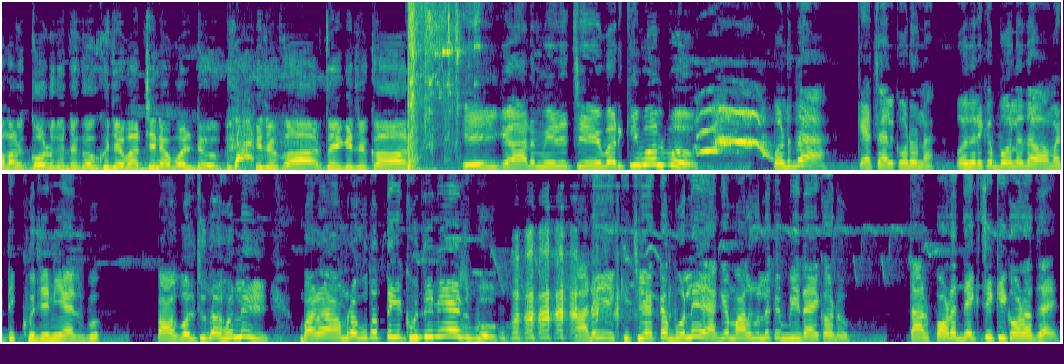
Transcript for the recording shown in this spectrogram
আমার গরু দুটোকেও খুঁজে পাচ্ছি না বল্টু কিছু কর তুই কিছু কর। এই গাড় মেরেছে এবার কি বলব? পল্টুদা ক্যাচাল করো না। ওদেরকে বলে দাও আমার ঠিক খুঁজে নিয়ে আসব। পাগল চুদা হলি বাড়া আমরা কোথা থেকে খুঁজে নিয়ে আসব? আরে কিছু একটা বলে আগে মালগুলোকে বিদায় করো। তারপরে দেখছি কি করা যায়।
